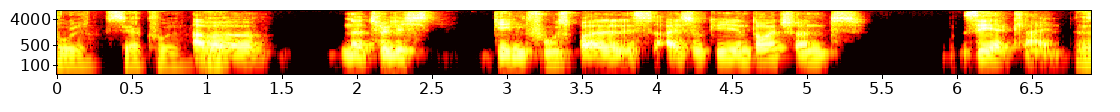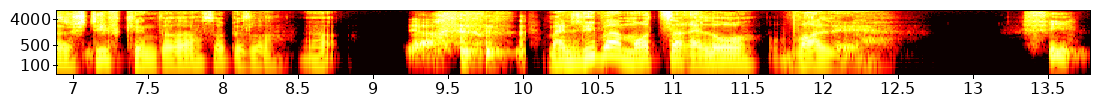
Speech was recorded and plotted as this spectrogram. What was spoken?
cool, sehr cool. Aber natürlich gegen Fußball ist Eishockey in Deutschland sehr klein. ja, Stiefkind, oder? So ein bisschen. Ja. Ja, Mein lieber Mozzarella Walle. sie.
